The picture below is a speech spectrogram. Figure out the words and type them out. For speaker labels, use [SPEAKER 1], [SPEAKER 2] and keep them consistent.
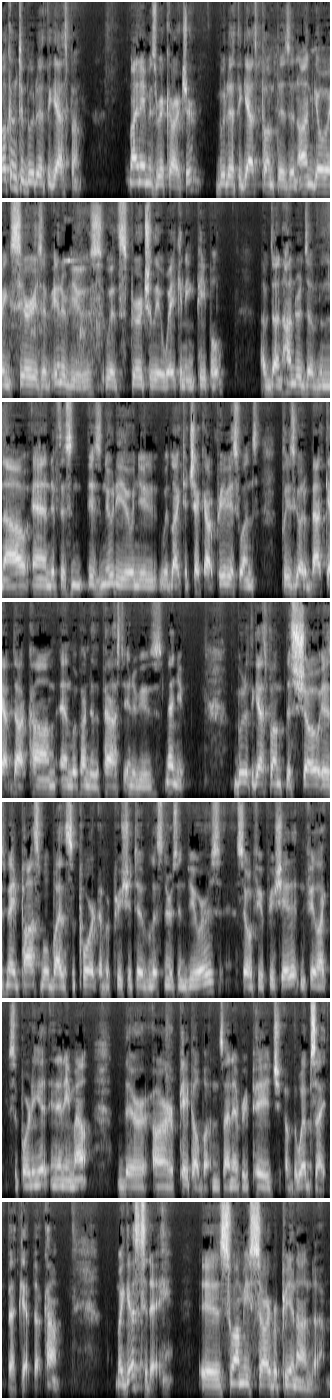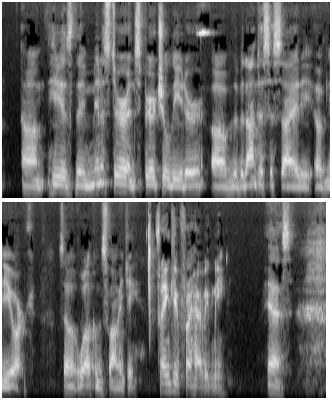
[SPEAKER 1] Welcome to Buddha at the Gas Pump. My name is Rick Archer. Buddha at the Gas Pump is an ongoing series of interviews with spiritually awakening people. I've done hundreds of them now, and if this is new to you and you would like to check out previous ones, please go to batgap.com and look under the past interviews menu. Buddha at the Gas Pump, this show is made possible by the support of appreciative listeners and viewers. So if you appreciate it and feel like supporting it in any amount, there are PayPal buttons on every page of the website, batgap.com. My guest today is Swami Sarvapriyananda. Um, he is the minister and spiritual leader of the Vedanta Society of New York. So, welcome, Swamiji.
[SPEAKER 2] Thank you for having me.
[SPEAKER 1] Yes.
